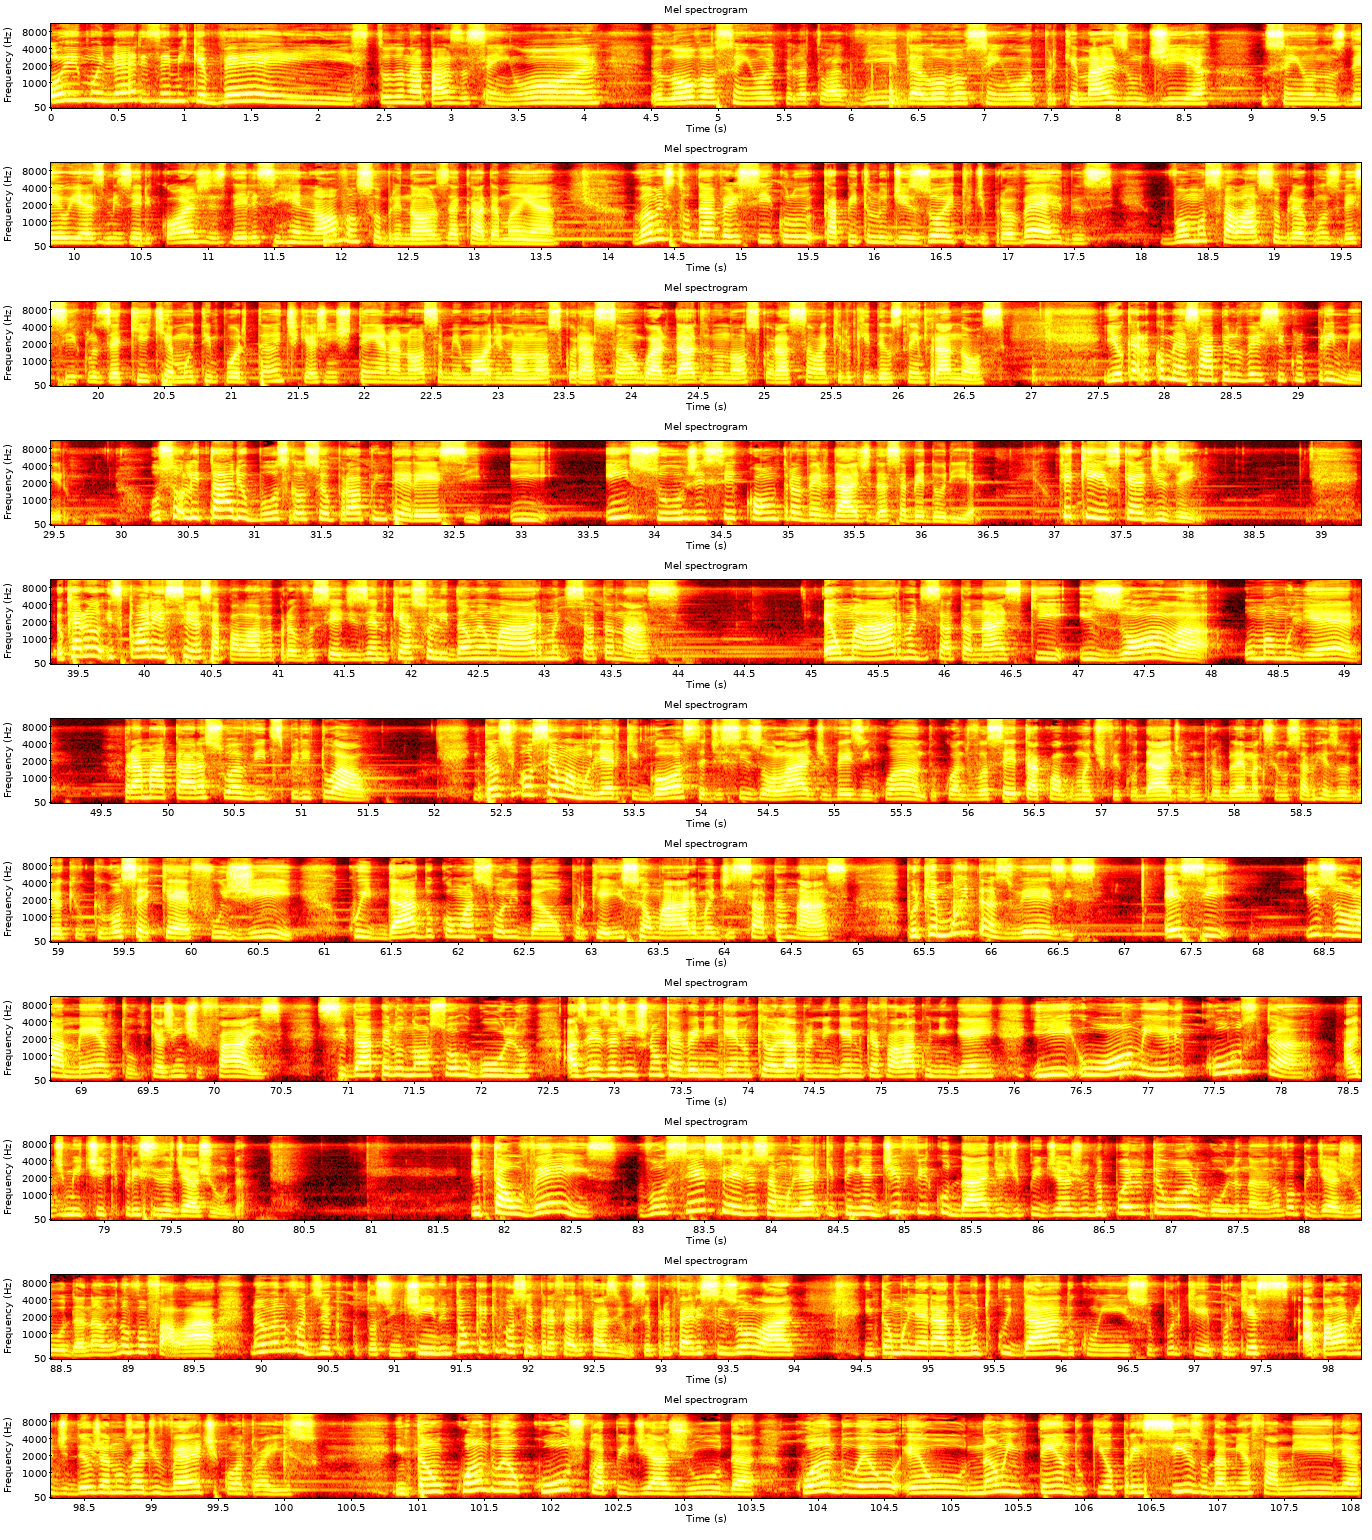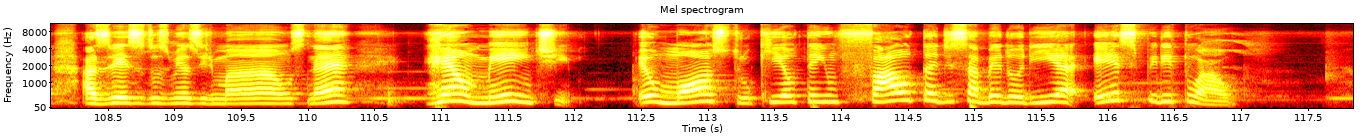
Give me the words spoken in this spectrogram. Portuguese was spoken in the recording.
Oi, mulheres MQVs! Tudo na paz do Senhor. Eu louvo ao Senhor pela tua vida, louvo ao Senhor porque mais um dia o Senhor nos deu e as misericórdias dele se renovam sobre nós a cada manhã. Vamos estudar versículo capítulo 18 de Provérbios? Vamos falar sobre alguns versículos aqui que é muito importante que a gente tenha na nossa memória e no nosso coração, guardado no nosso coração aquilo que Deus tem para nós. E eu quero começar pelo versículo primeiro. O solitário busca o seu próprio interesse e insurge-se contra a verdade da sabedoria. O que, que isso quer dizer? Eu quero esclarecer essa palavra para você dizendo que a solidão é uma arma de Satanás. É uma arma de Satanás que isola uma mulher para matar a sua vida espiritual. Então, se você é uma mulher que gosta de se isolar de vez em quando, quando você está com alguma dificuldade, algum problema que você não sabe resolver, que, o que você quer é fugir, cuidado com a solidão, porque isso é uma arma de Satanás. Porque muitas vezes esse isolamento que a gente faz se dá pelo nosso orgulho. Às vezes a gente não quer ver ninguém, não quer olhar para ninguém, não quer falar com ninguém, e o homem, ele custa admitir que precisa de ajuda. E talvez você seja essa mulher que tenha dificuldade de pedir ajuda pelo teu orgulho. Não, eu não vou pedir ajuda, não, eu não vou falar, não, eu não vou dizer o que eu estou sentindo. Então, o que, é que você prefere fazer? Você prefere se isolar. Então, mulherada, muito cuidado com isso. Por quê? Porque a palavra de Deus já nos adverte quanto a isso. Então, quando eu custo a pedir ajuda, quando eu, eu não entendo que eu preciso da minha família, às vezes dos meus irmãos, né? Realmente eu mostro que eu tenho falta de sabedoria espiritual.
